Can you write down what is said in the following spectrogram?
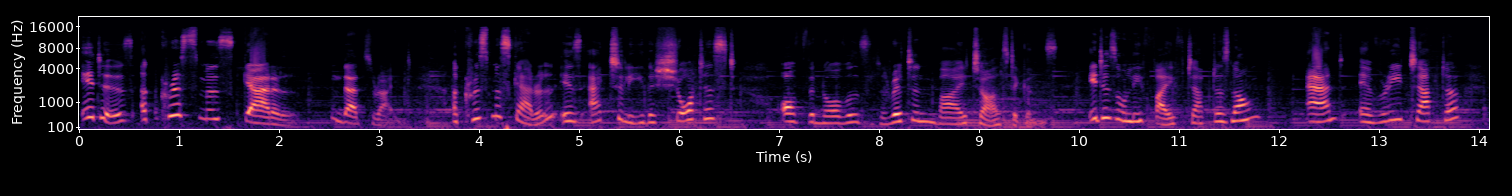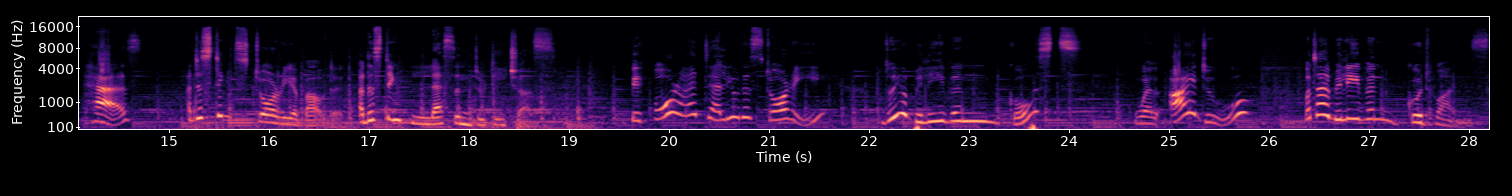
it is A Christmas Carol. That's right. A Christmas Carol is actually the shortest of the novels written by Charles Dickens. It is only five chapters long, and every chapter has a distinct story about it, a distinct lesson to teach us. Before I tell you the story, do you believe in ghosts? Well, I do, but I believe in good ones,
